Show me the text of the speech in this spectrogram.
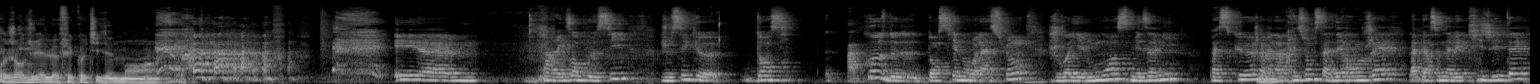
Aujourd'hui, elle le fait quotidiennement. Hein. Et euh, par exemple aussi, je sais que dans, à cause d'anciennes relations, je voyais moins mes amis parce que j'avais mmh. l'impression que ça dérangeait la personne avec qui j'étais.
